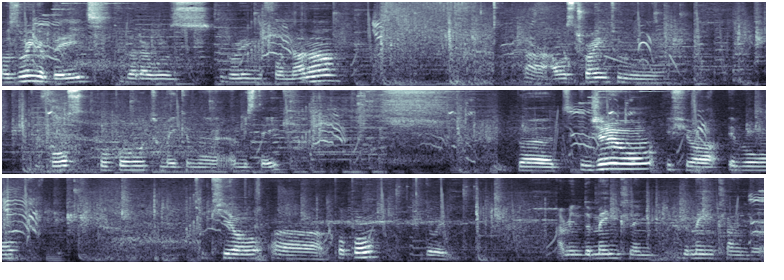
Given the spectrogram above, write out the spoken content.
I was doing a bait that I was going for Nana. Ah, I was trying to, to force Popo to make uh, a mistake. But in general, if you are able to kill uh, Popo, do it. I mean the main climb, the main climber.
